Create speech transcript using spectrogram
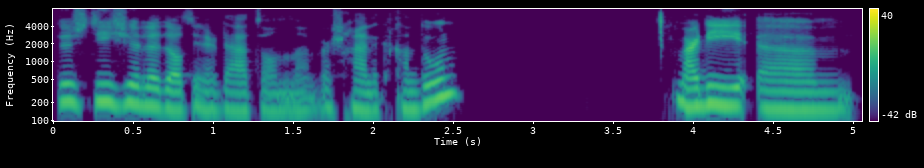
Dus die zullen dat inderdaad dan uh, waarschijnlijk gaan doen. Maar die, um,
